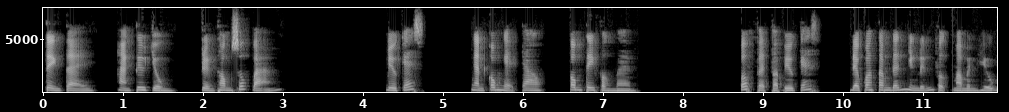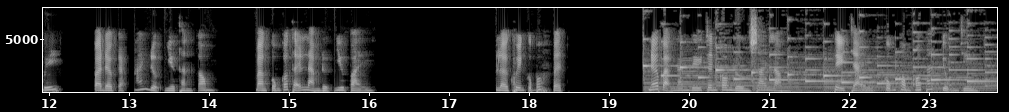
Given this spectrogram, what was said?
tiền tệ, hàng tiêu dùng, truyền thông xuất bản. Bill Gates Ngành công nghệ cao, công ty phần mềm. Buffett và Bill Gates đều quan tâm đến những lĩnh vực mà mình hiểu biết và đều gặt hái được nhiều thành công. Bạn cũng có thể làm được như vậy. Lời khuyên của Buffett Nếu bạn đang đi trên con đường sai lầm, thì chạy cũng không có tác dụng gì.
